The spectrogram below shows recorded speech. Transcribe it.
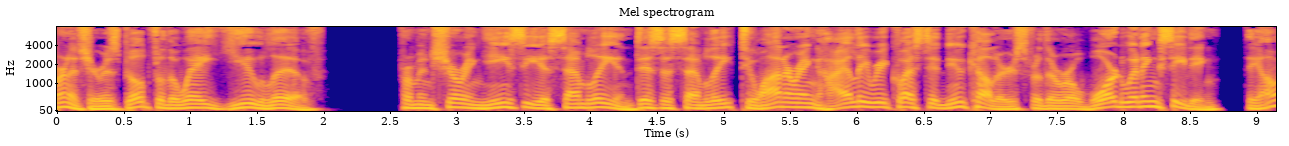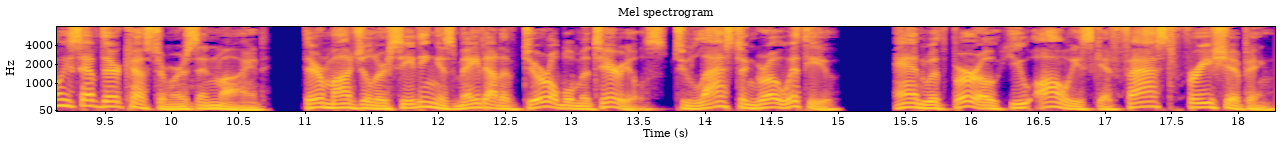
Furniture is built for the way you live. From ensuring easy assembly and disassembly to honoring highly requested new colors for their award-winning seating, they always have their customers in mind. Their modular seating is made out of durable materials to last and grow with you. And with Burrow, you always get fast, free shipping.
